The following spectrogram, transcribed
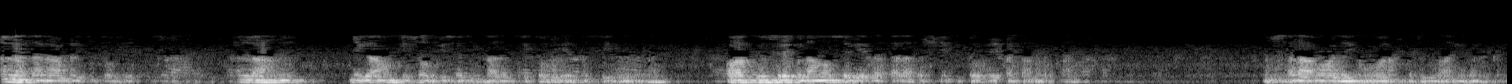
اللہ تعالیٰ عمل کی توفیق اللہ ہمیں نگاہوں کی سو فیصد حفاظت کی توفیق نصیب ہوتا ہے اور دوسرے غلاموں سے بھی اللہ تعالیٰ بچنے کی توفیق عطا ہوتا ہے السلام علیکم ورحمۃ اللہ وبرکاتہ۔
